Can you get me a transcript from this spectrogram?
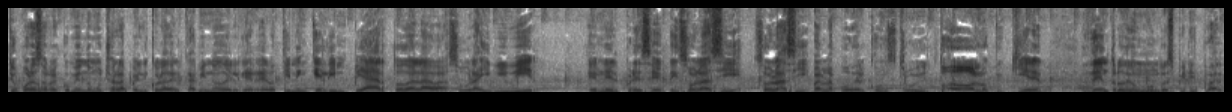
Yo por eso recomiendo mucho la película del Camino del Guerrero. Tienen que limpiar toda la basura y vivir en el presente y solo así, solo así van a poder construir todo lo que quieren dentro de un mundo espiritual.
